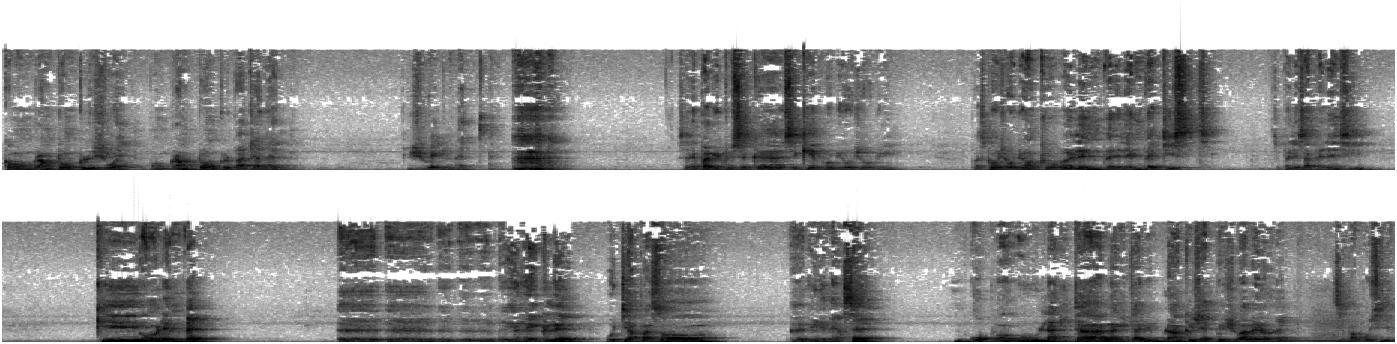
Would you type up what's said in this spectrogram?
comme mon grand-oncle jouait, mon grand-oncle paternel jouait du maître. Ce n'est pas du tout ce, que, ce qui est produit aujourd'hui. Parce qu'aujourd'hui, on trouve les, les mbettistes, je peux les appeler ainsi, qui ont les mbets euh, euh, euh, réglés au diapason universel, au point où la guitare, la guitare du blanc que j'ai pu jouer avec le maître, c'est pas possible.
